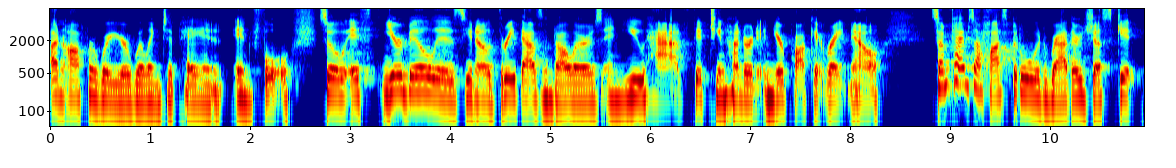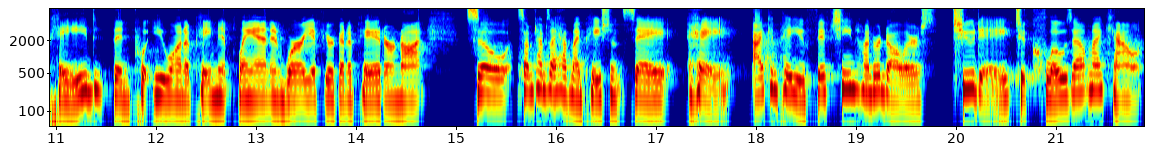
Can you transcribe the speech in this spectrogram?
an offer where you're willing to pay in, in full so if your bill is you know $3000 and you have 1500 in your pocket right now Sometimes a hospital would rather just get paid than put you on a payment plan and worry if you're going to pay it or not. So sometimes I have my patients say, Hey, I can pay you $1,500 today to close out my account,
